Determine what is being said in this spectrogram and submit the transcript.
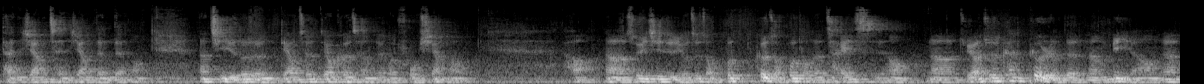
檀香、沉香等等哦，那其实都有人雕刻雕刻成那个佛像哦。好，那所以其实有这种不各种不同的材质哦，那主要就是看个人的能力然后，那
